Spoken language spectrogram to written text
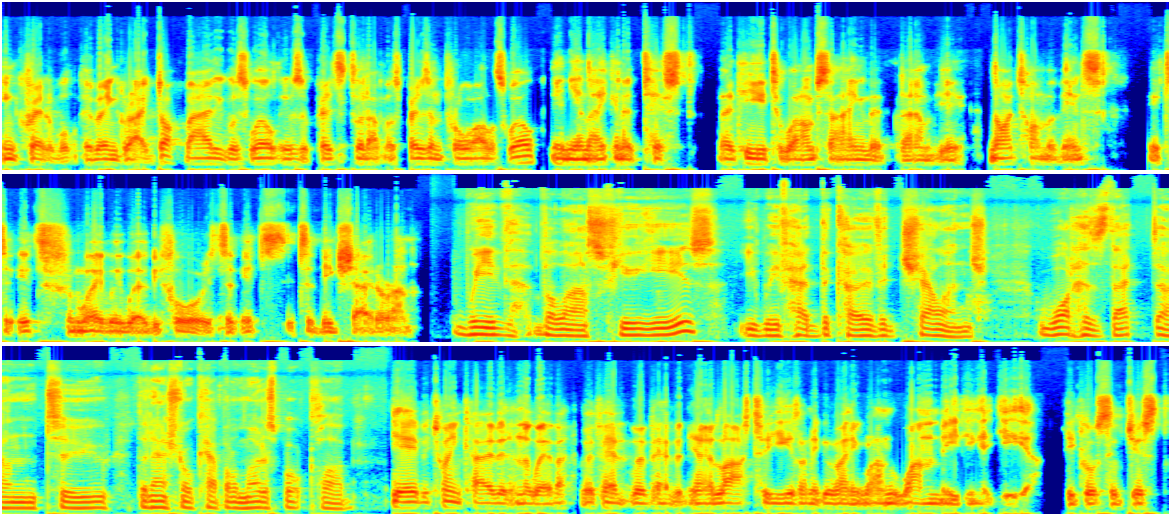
incredible. They've been great. Doc Bailey was well. He was a president, up as president for a while as well. And you know, they can attest, adhere to what I'm saying that um, yeah, nighttime events. It's it's from where we were before. It's a, it's it's a big show to run. With the last few years, we've had the COVID challenge what has that done to the National Capital Motorsport Club? Yeah, between COVID and the weather, we've had we've had you know last two years. I think we've only run one meeting a year because of just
